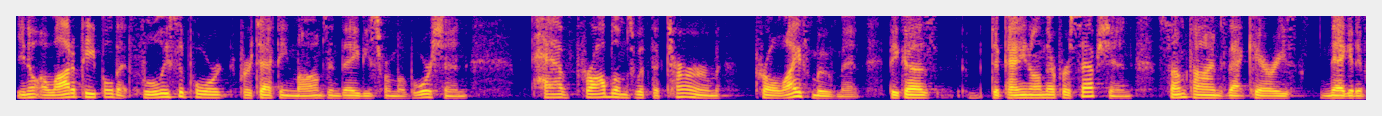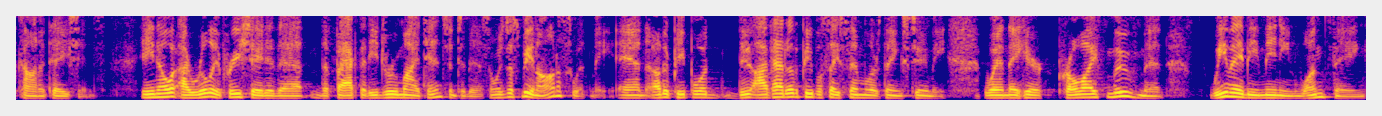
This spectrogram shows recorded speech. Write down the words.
you know, a lot of people that fully support protecting moms and babies from abortion have problems with the term pro life movement because depending on their perception, sometimes that carries negative connotations. And you know what? I really appreciated that the fact that he drew my attention to this and was just being honest with me. And other people would do, I've had other people say similar things to me when they hear pro life movement we may be meaning one thing,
